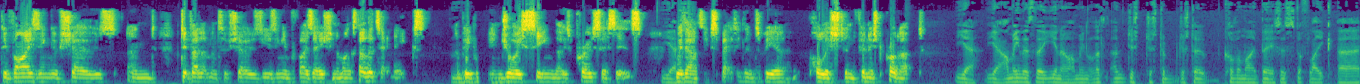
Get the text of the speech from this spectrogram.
devising of shows and development of shows using improvisation amongst other techniques. And people enjoy seeing those processes Yeah, without expecting them to be a polished and finished product. yeah, yeah. I mean, there's the you know, I mean, just just to just to cover my bases, stuff like uh,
